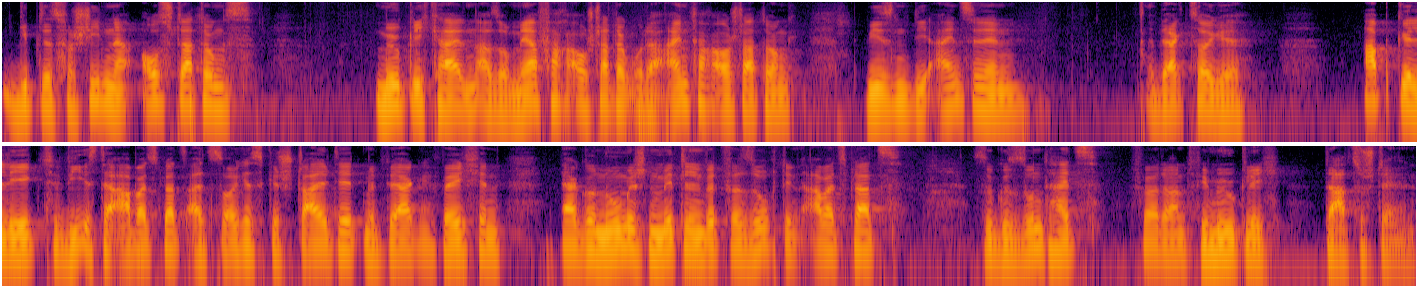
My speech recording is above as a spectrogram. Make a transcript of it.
Gibt es verschiedene Ausstattungsmöglichkeiten, also Mehrfachausstattung oder Einfachausstattung? Wie sind die einzelnen Werkzeuge abgelegt, wie ist der Arbeitsplatz als solches gestaltet, mit welchen ergonomischen Mitteln wird versucht, den Arbeitsplatz so gesundheitsfördernd wie möglich darzustellen.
